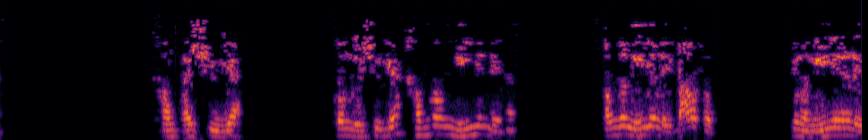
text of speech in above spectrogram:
à. Không phải siêu giác. Con người siêu giác không có nghĩ vấn đề đó. Không có nghĩ vấn đề báo thù. Nhưng mà nghĩ vấn đề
